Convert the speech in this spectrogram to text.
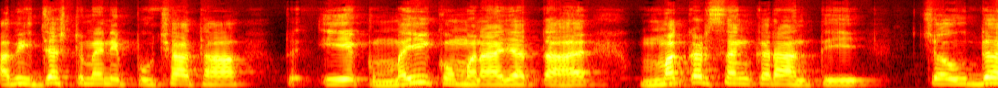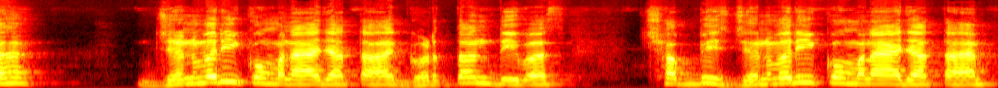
अभी जस्ट मैंने पूछा था तो एक मई को मनाया जाता है। मकर संक्रांति चौदह जनवरी को मनाया जाता है। गणतंत्र दिवस 26 जनवरी को मनाया जाता है।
